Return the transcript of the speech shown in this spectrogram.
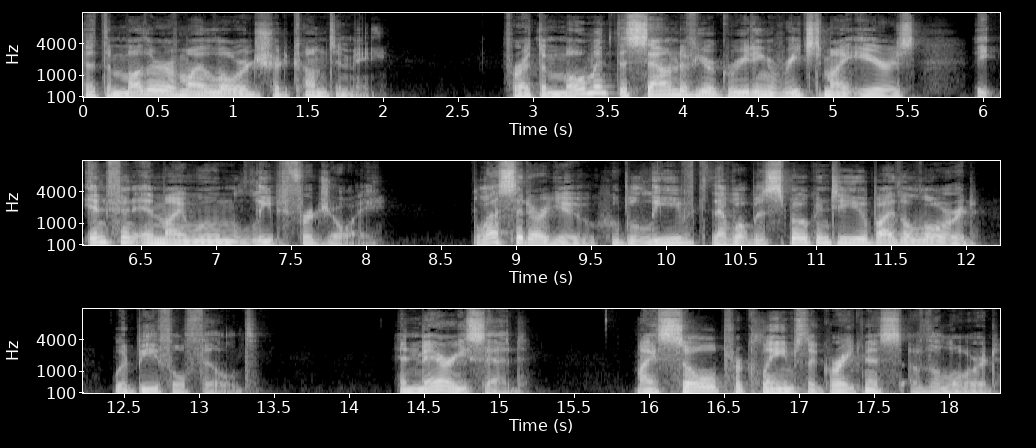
that the mother of my Lord should come to me? For at the moment the sound of your greeting reached my ears, the infant in my womb leaped for joy. Blessed are you who believed that what was spoken to you by the Lord would be fulfilled. And Mary said, My soul proclaims the greatness of the Lord.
